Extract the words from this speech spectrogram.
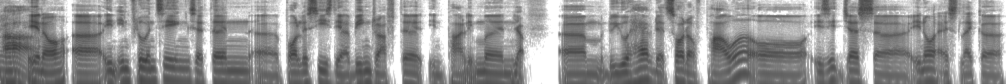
Ah. You know, uh, in influencing certain uh, policies that are being drafted in Parliament. Yep. Um, do you have that sort of power, or is it just uh, you know as like a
